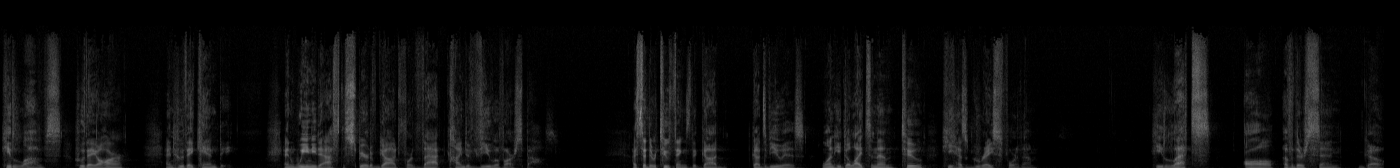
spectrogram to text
He loves who they are and who they can be. And we need to ask the Spirit of God for that kind of view of our spouse. I said there were two things that God, God's view is one, He delights in them, two, He has grace for them. He lets all of their sin go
